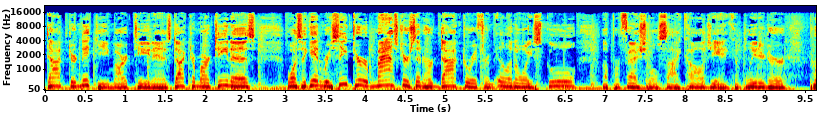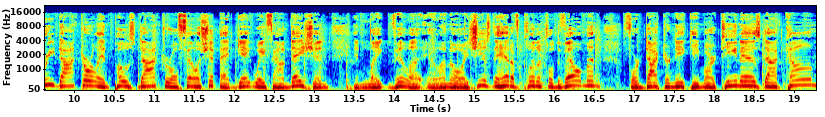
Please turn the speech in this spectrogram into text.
Dr. Nikki Martinez. Dr. Martinez once again received her master's and her doctorate from Illinois School of Professional Psychology and completed her pre-doctoral and postdoctoral fellowship at Gateway Foundation in Lake Villa, Illinois. She is the head of clinical development for drnikkimartinez.com,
